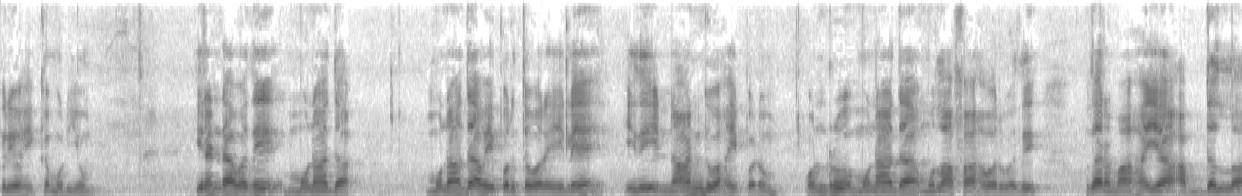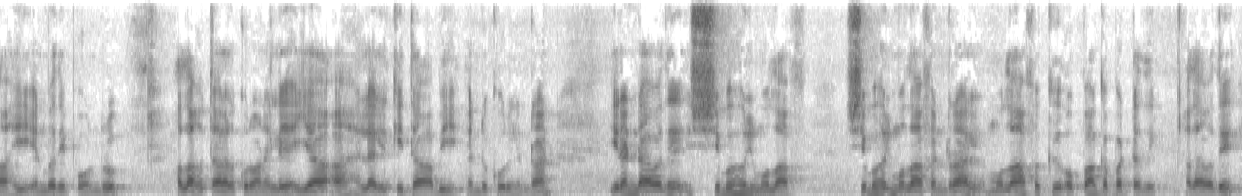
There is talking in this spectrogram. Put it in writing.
பிரயோகிக்க முடியும். இரண்டாவது முனாதா. முனாதாவை பொறுத்தவரையிலே இது நான்கு வகைப்படும். ஒன்று முனாதா முலாஃபாக வருவது. உதாரணமாக யா அப்தல்லாஹி என்பதை போன்று. அல்லாஹு தாலால் குரானிலே யா அஹ்லல் கிதாபி என்று கூறுகின்றான். இரண்டாவது ஷிபுஹுல் முலாஃப். ஷிபுஹுல் முலாஃப் என்றால் முலாஃபுக்கு ஒப்பாக்கப்பட்டது. அதாவது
